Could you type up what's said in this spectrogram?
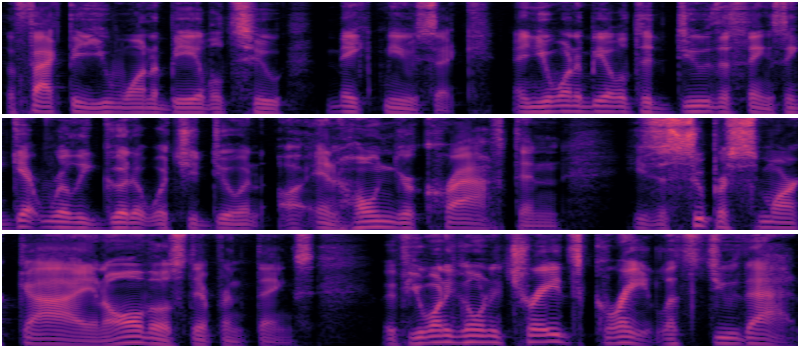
the fact that you want to be able to make music and you want to be able to do the things and get really good at what you do and, uh, and hone your craft. And he's a super smart guy and all those different things. If you want to go into trades, great, let's do that.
